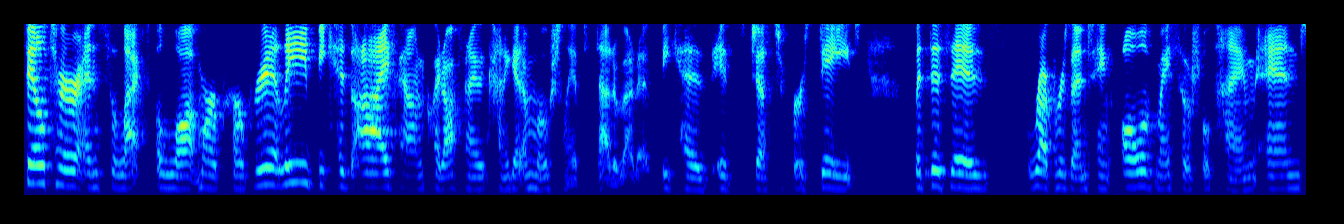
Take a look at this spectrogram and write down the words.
filter and select a lot more appropriately because I found quite often I would kind of get emotionally upset about it because it's just a first date, but this is representing all of my social time. And,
